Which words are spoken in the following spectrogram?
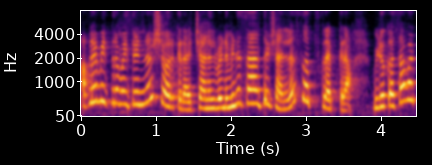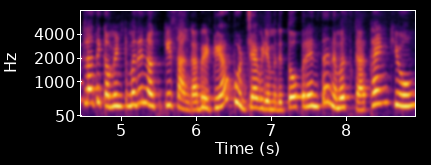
आपल्या मित्रमैत्रिणींना शेअर करा. चॅनलवर नवीन असाल तर चॅनलला सबस्क्राईब करा. व्हिडिओ कसा वाटला ते कमेंटमध्ये नक्की सांगा. भेटूया पुढच्या व्हिडिओमध्ये तोपर्यंत नमस्कार. थँक्यू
